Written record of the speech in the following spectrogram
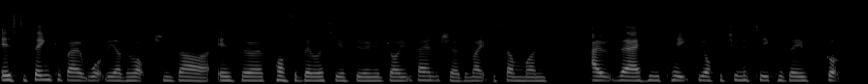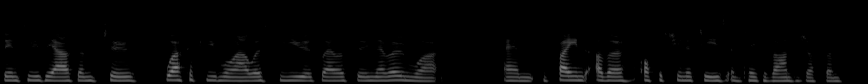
is to think about what the other options are. Is there a possibility of doing a joint venture? There might be someone out there who would take the opportunity because they've got the enthusiasm to work a few more hours for you as well as doing their own work. Um, find other opportunities and take advantage of them.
